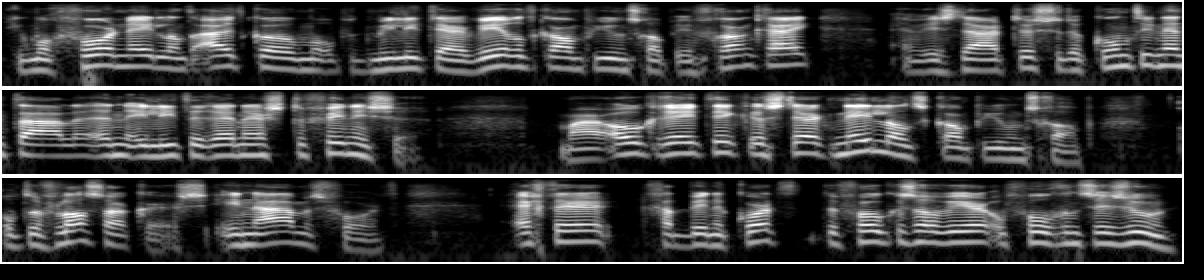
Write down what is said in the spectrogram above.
Ik mocht voor Nederland uitkomen op het militair wereldkampioenschap in Frankrijk en wist daar tussen de continentale en elite renners te finishen. Maar ook reed ik een sterk Nederlands kampioenschap op de Vlashakkers in Amersfoort. Echter gaat binnenkort de focus alweer op volgend seizoen.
